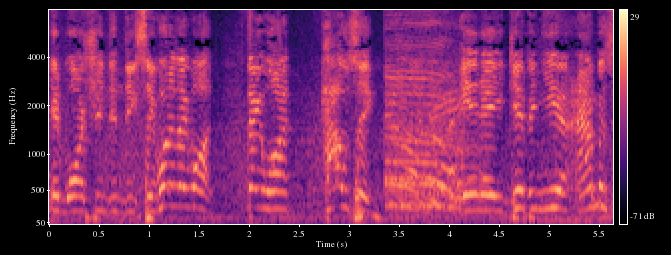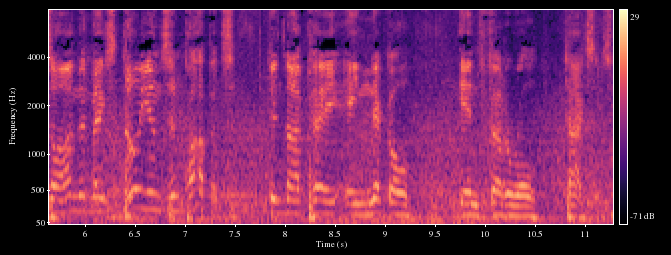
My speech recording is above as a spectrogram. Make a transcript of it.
in Washington, D.C. What do they want? They want housing. In a given year, Amazon, that makes billions in profits, did not pay a nickel in federal taxes.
